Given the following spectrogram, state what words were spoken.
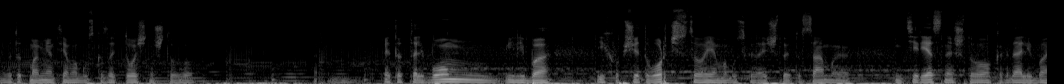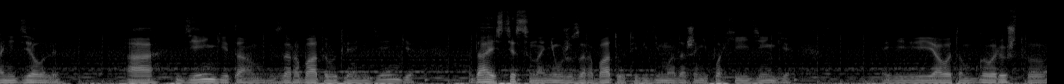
в этот момент я могу сказать точно, что этот альбом, либо их вообще творчество, я могу сказать, что это самое интересное, что когда-либо они делали. А деньги там, зарабатывают ли они деньги? Да, естественно, они уже зарабатывают, и, видимо, даже неплохие деньги. И я в этом говорю, что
